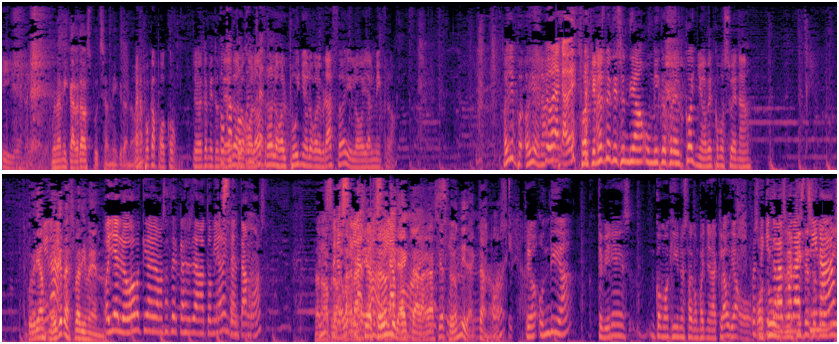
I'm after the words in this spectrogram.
Y bueno, ya. Una mica gros, potser, el micro, no? Bueno, poco a poco. Yo te meto un Poco dedo, luego el otro, todo. luego el puño, luego el brazo y luego ya el micro. Oye, pues, oye, una- la cabeza. ¿por qué no os metéis un día un micro por el coño a ver cómo suena? Podríem Pues fer mira. aquest experiment. Oye, luego que vamos a hacer clases de anatomía lo Exacto. intentamos. No, no, Pero però sí, la és fer un goma, la és fer un una no? Pero un día te vienes como aquí nuestra compañera Claudia o, Pues o me tú quito las bolas chinas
